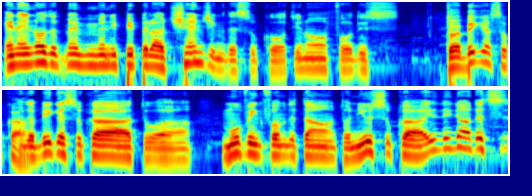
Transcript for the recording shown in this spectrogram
and I know that maybe many people are changing the Sukkot. You know, for this To a bigger sukkah. the bigger Sukkah to uh, moving from the town to a new Sukkah. You know, that's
